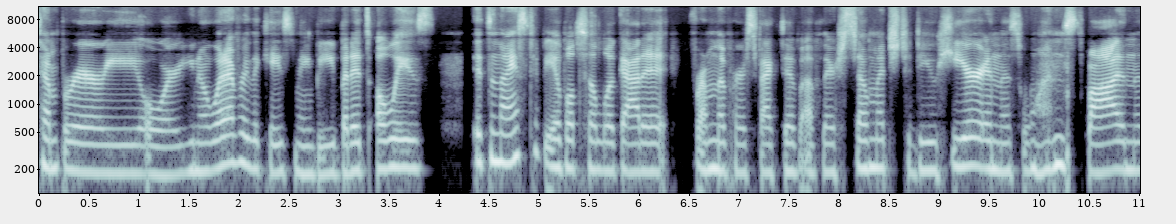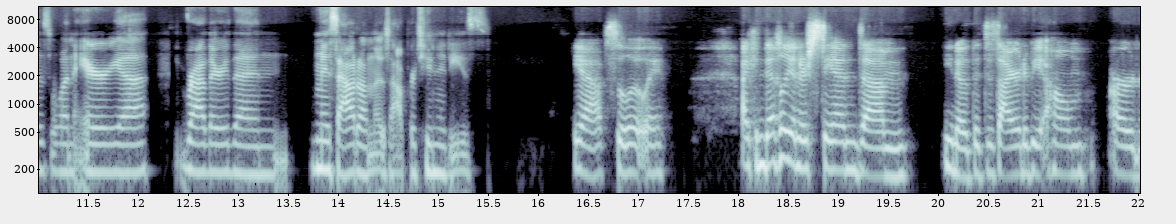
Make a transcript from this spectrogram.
temporary or, you know, whatever the case may be. But it's always, it's nice to be able to look at it from the perspective of there's so much to do here in this one spot, in this one area, rather than miss out on those opportunities. Yeah, absolutely. I can definitely understand um, you know, the desire to be at home. Our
